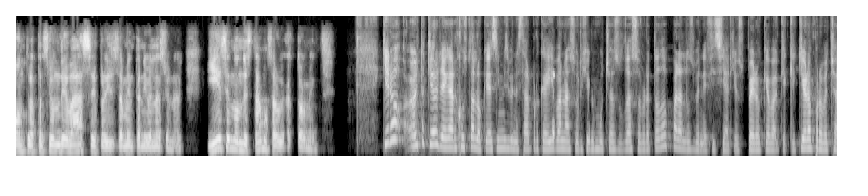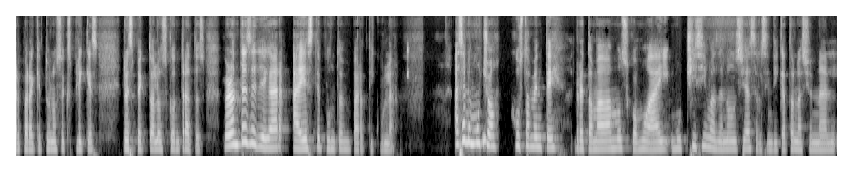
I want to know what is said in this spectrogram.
contratación de base precisamente a nivel nacional. Y es en donde estamos actualmente. Quiero, ahorita quiero llegar justo a lo que es mis bienestar, porque ahí van a surgir muchas dudas, sobre todo para los beneficiarios, pero que, que, quiero aprovechar para que tú nos expliques respecto a los contratos. Pero antes de llegar a este punto en particular, hace no mucho, justamente retomábamos cómo hay muchísimas denuncias al Sindicato Nacional,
